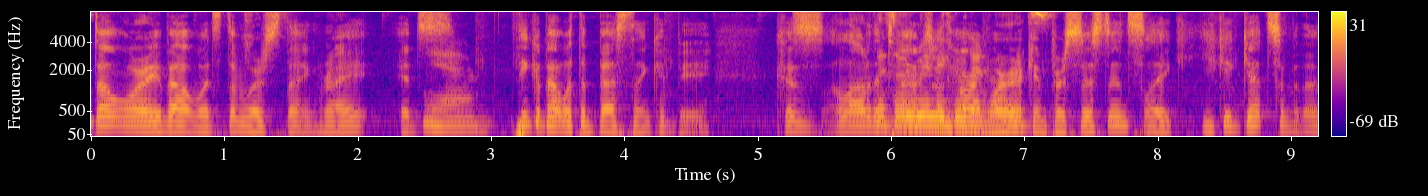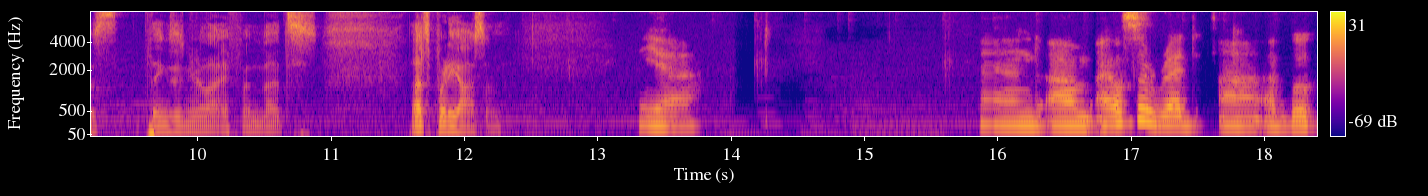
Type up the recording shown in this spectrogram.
don't worry about what's the worst thing, right? It's Yeah. think about what the best thing could be, because a lot of the That's times really with hard work and persistence, like you could get some of those things in your life, and that's that's pretty awesome. Yeah. And um, I also read uh, a book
